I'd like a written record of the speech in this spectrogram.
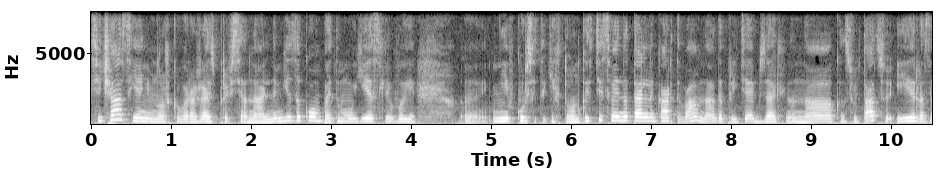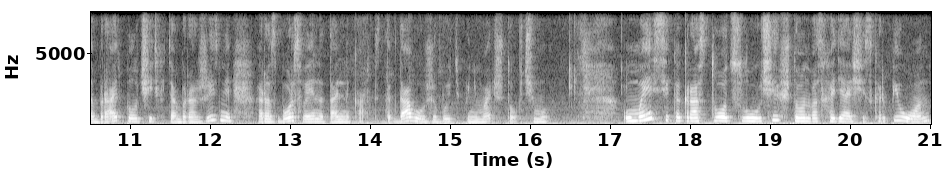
Сейчас я немножко выражаюсь профессиональным языком, поэтому если вы э, не в курсе таких тонкостей своей натальной карты, вам надо прийти обязательно на консультацию и разобрать, получить хотя бы раз в жизни разбор своей натальной карты. Тогда вы уже будете понимать, что к чему. У Месси как раз тот случай, что он восходящий скорпион,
